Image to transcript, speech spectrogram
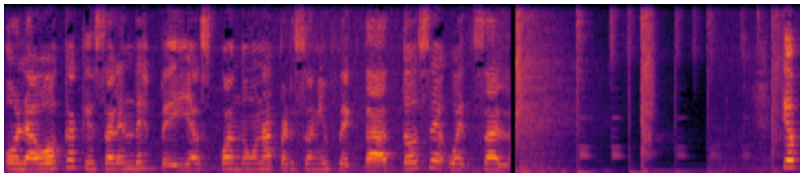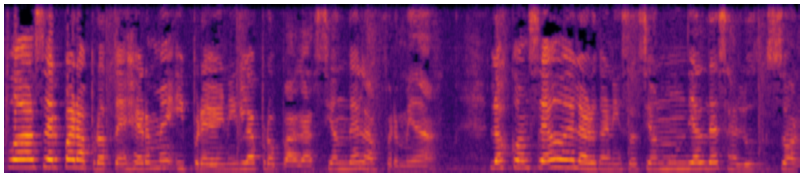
o la boca que salen despedidas cuando una persona infectada tose o exhala. ¿Qué puedo hacer para protegerme y prevenir la propagación de la enfermedad? Los consejos de la Organización Mundial de Salud son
